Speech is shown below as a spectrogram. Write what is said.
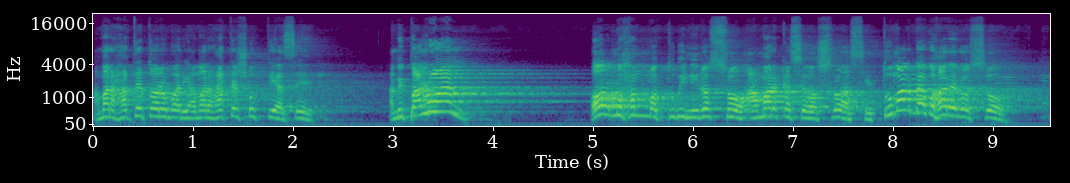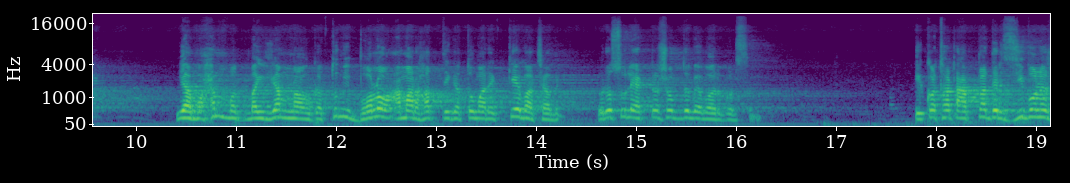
আমার হাতে তরবারি আমার হাতে শক্তি আছে আমি পালোয়ান? ও মোহাম্মদ তুমি নিরস্ত্র আমার কাছে অস্ত্র আছে তোমার ব্যবহারের অস্ত্র। ইয়া মোহাম্মদ মাইয়াম নাউকা তুমি বলো আমার হাত থেকে তোমারে কে বাঁচাবে? রসুল একটা শব্দ ব্যবহার করছেন। এই কথাটা আপনাদের জীবনের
